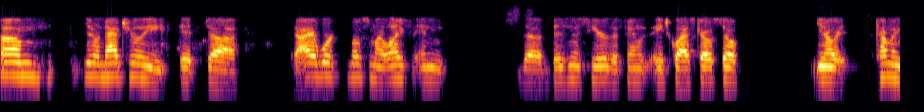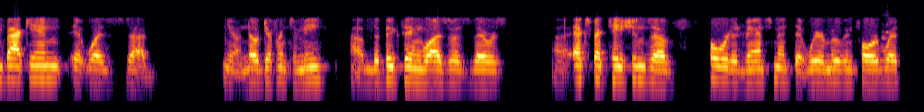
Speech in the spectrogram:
Um, you know naturally it uh, i worked most of my life in the business here, the family H Glasgow. So, you know, coming back in, it was uh, you know no different to me. Um, the big thing was was there was uh, expectations of forward advancement that we we're moving forward with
